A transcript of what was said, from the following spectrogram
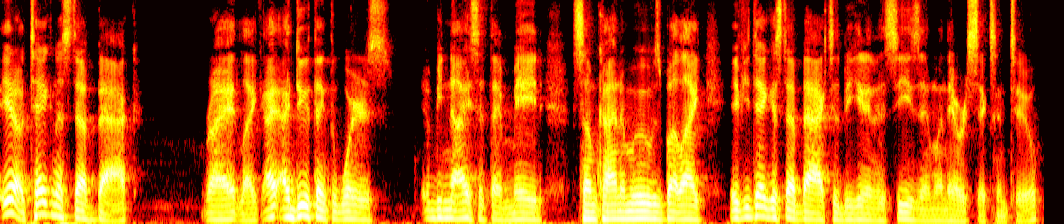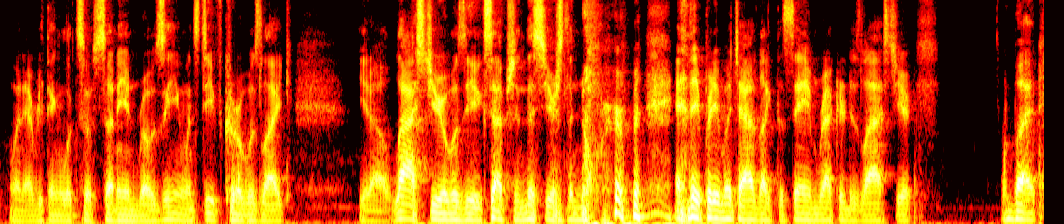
you know, taking a step back, right? Like I, I do think the Warriors. It'd be nice if they made some kind of moves, but like if you take a step back to the beginning of the season when they were six and two, when everything looked so sunny and rosy, and when Steve Kerr was like you know, last year was the exception. This year's the norm. and they pretty much have like the same record as last year. But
